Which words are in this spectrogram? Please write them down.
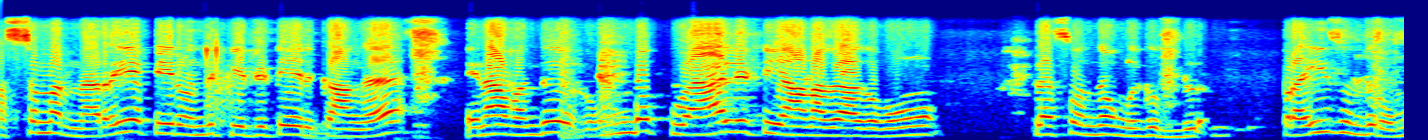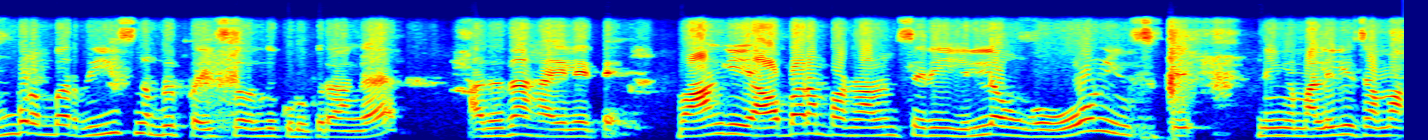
கஸ்டமர் நிறைய பேர் வந்து கேட்டுட்டே இருக்காங்க. ஏன்னா வந்து ரொம்ப குவாலிட்டி ஆனதாகவும் பிளஸ் வந்து உங்களுக்கு பிரைஸ் வந்து ரொம்ப ரொம்ப ரீசனபிள் பிரைஸ்ல வந்து கொடுக்குறாங்க. அதுதான் ஹைலைட்டே வாங்கி வியாபாரம் பண்ணாலும் சரி இல்ல உங்க ஓன் யூஸ்க்கு நீங்க மளிகை ஜாமா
